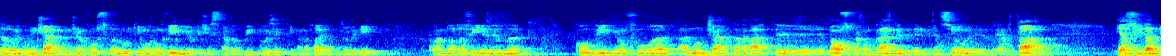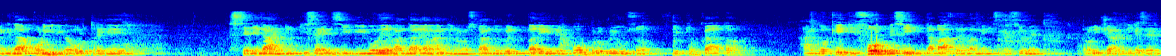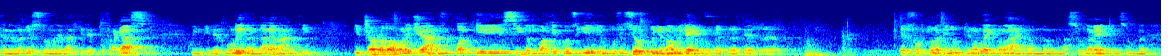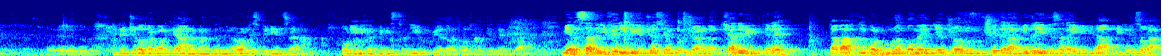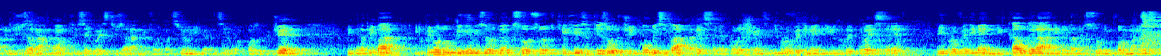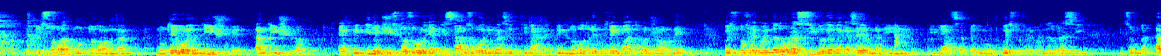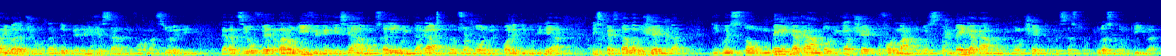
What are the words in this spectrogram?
da dove cominciare, cominciamo forse dall'ultimo convegno che c'è stato qui due settimane fa, un giovedì, quando alla fine del convegno fu eh, annunciata da parte nostra con grande determinazione, realtà e affidabilità politica, oltre che serietà in tutti i sensi, di voler andare avanti nonostante quel parere obbrobrioso e truccato, ancorché difforme sì da parte dell'amministrazione provinciale di Caserta nella persona dell'architetto Fracassi. Quindi nel voler andare avanti il giorno dopo leggiamo su qualche sito di qualche consigliere di opposizione, io non li leggo per, per, per fortuna di tutti, non leggo mai, non, non, assolutamente, insomma, eh, li leggerò tra qualche anno quando terminerò l'esperienza politica amministrativa qui alla sorta di Atella. Mi è stato riferire che già si è annunciata chiare lettere da parte di qualcuno a momenti a giorno succederà, vedrete, sarà inevitabile, inesorabile, ci saranno altri sequestri, ci saranno informazioni di garanzia, qualcosa del genere. Quindi prima, il primo dubbio che mi sorge, che, che, che sorge è come si fa ad essere a conoscenza di provvedimenti che dovrebbero essere dei provvedimenti cautelari per la persona informata e soprattutto con notevole anticipo, anticipo. E quindi registro solo che a distanza poi di una settimana, quindi dopo 3-4 giorni, questo frequentatore assiduo della caserma di, di Piazza Pennù, questo frequentatore assiduo, insomma, aveva ragione, tanto è vero che c'è stata l'informazione di garanzia, ovvero la notifica che siamo saremo indagati, non so ancora per quale tipo di reato, rispetto alla vicenda di questo mega campo di calcetto formato, questo mega campo di calcetto, questa struttura sportiva.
